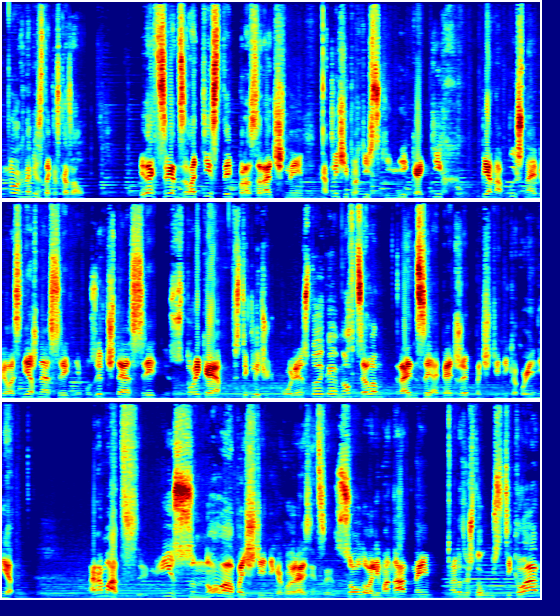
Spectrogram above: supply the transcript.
Ну, как написано, так и сказал. Итак, цвет золотистый, прозрачный, отличий практически никаких. Пена пышная, белоснежная, среднепузырчатая, среднестойкая, в стекле чуть более стойкая, но в целом разницы, опять же, почти никакой нет. Аромат. И снова почти никакой разницы. Солово-лимонадный, разве что у стекла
